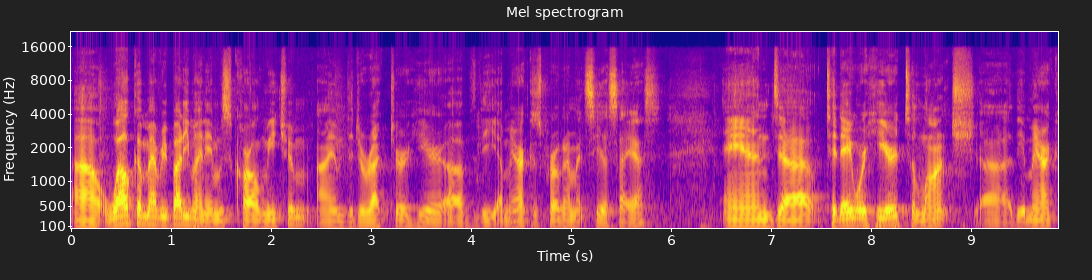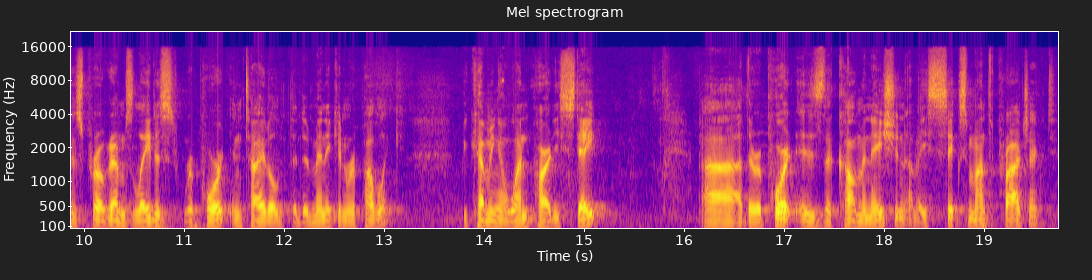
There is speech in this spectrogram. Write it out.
Uh, welcome, everybody. My name is Carl Meacham. I am the director here of the Americas program at CSIS. And uh, today we're here to launch uh, the Americas program's latest report entitled The Dominican Republic, Becoming a One-Party State. Uh, the report is the culmination of a six-month project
